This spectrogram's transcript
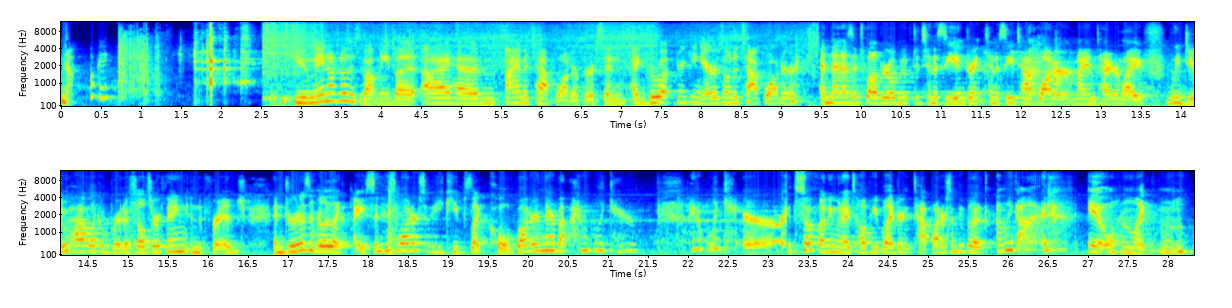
No. Okay you may not know this about me, but I am I am a tap water person. I grew up drinking Arizona tap water. And then as a 12 year old moved to Tennessee and drank Tennessee tap water my entire life. We do have like a Brita filter thing in the fridge. And Drew doesn't really like ice in his water, so he keeps like cold water in there, but I don't really care. I don't really care. It's so funny when I tell people I drink tap water. Some people are like, oh my God, ew. I'm like, mm.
